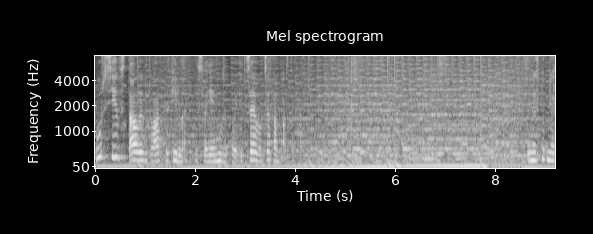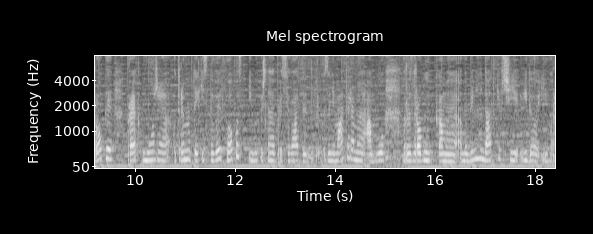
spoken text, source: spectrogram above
курсів стали готувати фільми зі своєю музикою, і це, це фантастика. У наступні роки проект може отримати якийсь новий фокус, і ми почнемо працювати наприклад, з аніматорами або розробниками мобільних додатків чи відеоігор.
